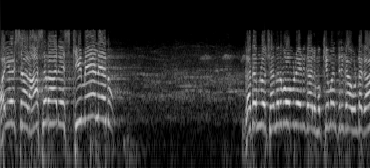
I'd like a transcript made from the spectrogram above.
వైఎస్ఆర్ ఆసరా అనే స్కీమే లేదు. గతంలో చంద్రబాబు నాయుడు గారు ముఖ్యమంత్రిగా ఉండగా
